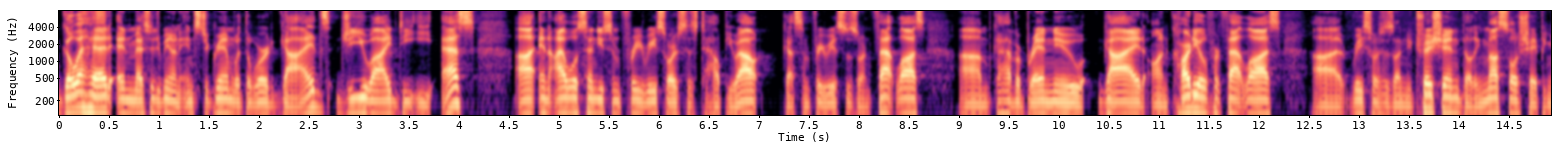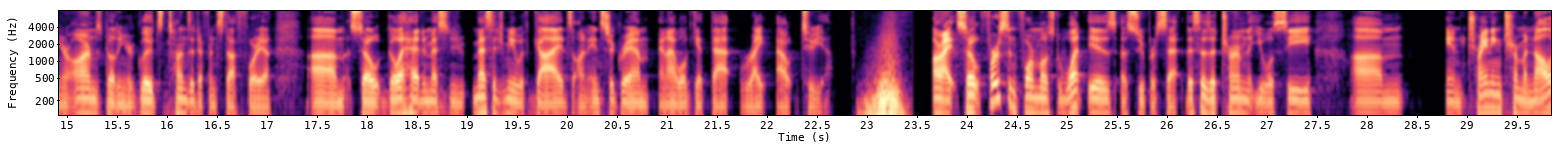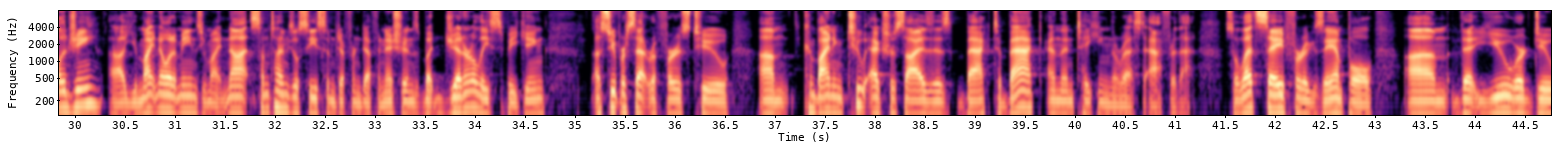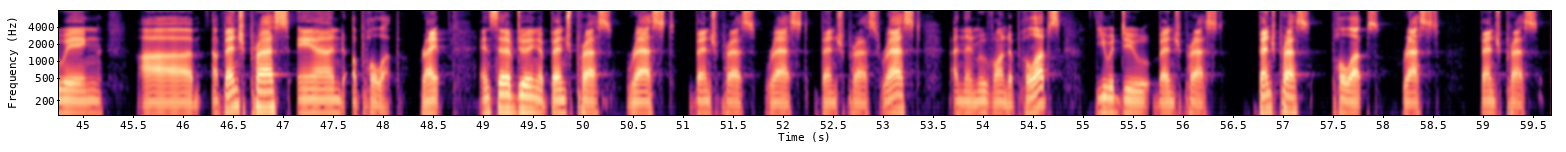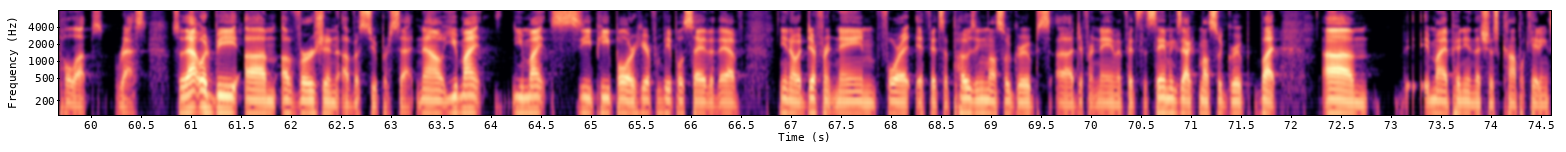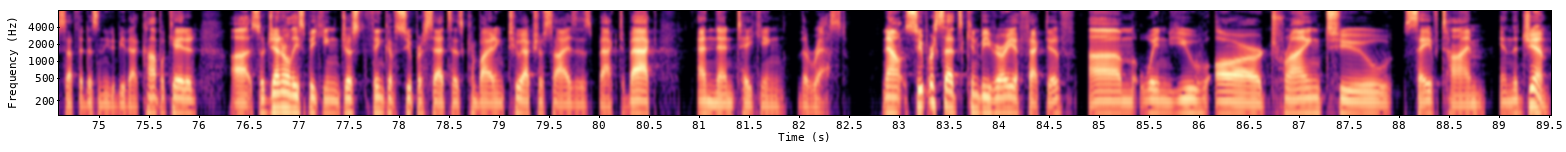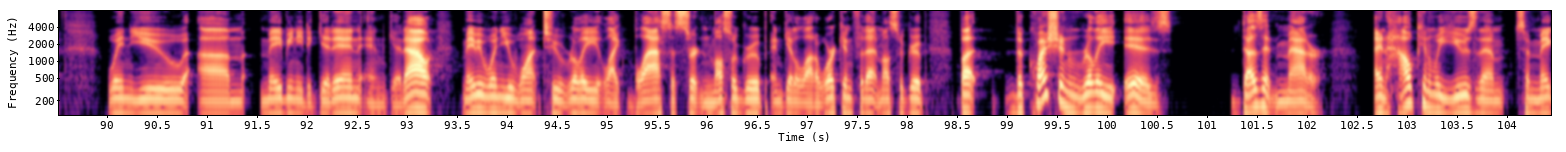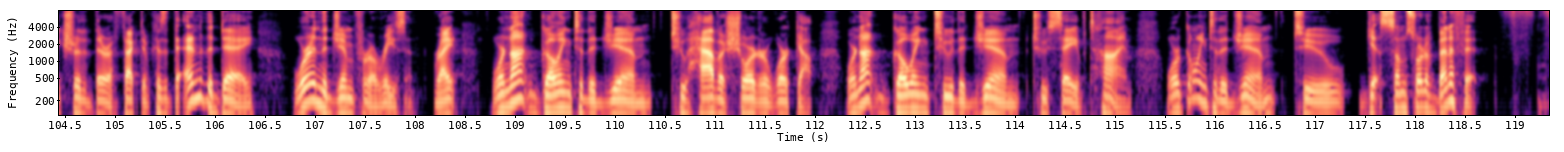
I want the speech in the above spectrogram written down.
go ahead and message me on Instagram with the word guides, G U I D E S, uh, and I will send you some free resources to help you out. Got some free resources on fat loss. Um, have a brand new guide on cardio for fat loss, uh, resources on nutrition, building muscle, shaping your arms, building your glutes, tons of different stuff for you. Um, so go ahead and message, message me with guides on Instagram, and I will get that right out to you. All right. So first and foremost, what is a superset? This is a term that you will see um, in training terminology. Uh, you might know what it means, you might not. Sometimes you'll see some different definitions, but generally speaking, a superset refers to um, combining two exercises back to back and then taking the rest after that. So let's say, for example, um, that you were doing uh, a bench press and a pull up, right? Instead of doing a bench press, rest, bench press, rest, bench press, rest, and then move on to pull ups, you would do bench press, bench press, pull ups, rest, bench press, pull ups, rest. So that would be um, a version of a superset. Now you might you might see people or hear from people say that they have you know a different name for it if it's opposing muscle groups, a different name if it's the same exact muscle group, but um, in my opinion, that's just complicating stuff that doesn't need to be that complicated. Uh, so, generally speaking, just think of supersets as combining two exercises back to back and then taking the rest. Now, supersets can be very effective um, when you are trying to save time in the gym. When you um, maybe need to get in and get out, maybe when you want to really like blast a certain muscle group and get a lot of work in for that muscle group. But the question really is does it matter? And how can we use them to make sure that they're effective? Because at the end of the day, we're in the gym for a reason, right? We're not going to the gym to have a shorter workout. We're not going to the gym to save time. We're going to the gym to get some sort of benefit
